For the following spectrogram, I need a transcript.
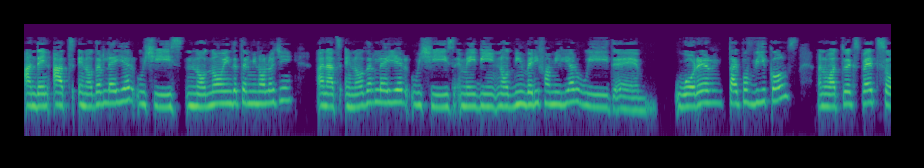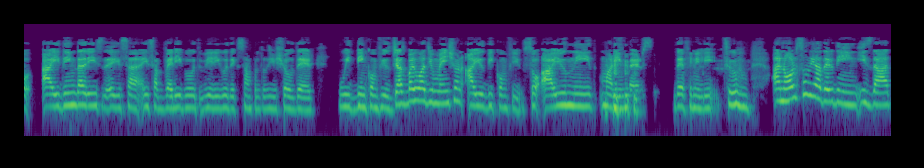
and then at another layer, which is not knowing the terminology, and at another layer, which is maybe not being very familiar with uh, water type of vehicles and what to expect. So I think that is, is a, is a very good, very good example that you show there with being confused. Just by what you mentioned, I would be confused. So I would need marine bears definitely too. And also the other thing is that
